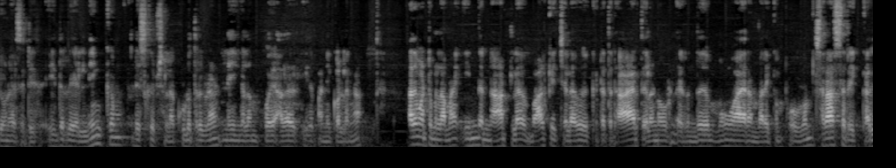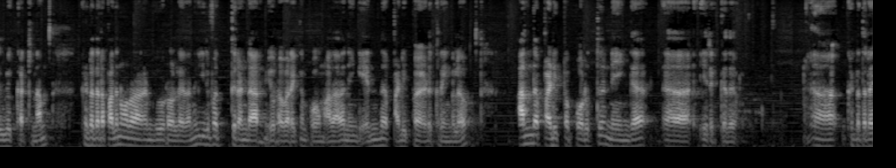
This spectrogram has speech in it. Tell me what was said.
யூனிவர்சிட்டிஸ் இதனுடைய லிங்க்கும் டிஸ்கிரிப்ஷனில் கொடுத்துருக்குறேன். நீங்களும் போய் அதை இது பண்ணிக்கொள்ளுங்க. அது மட்டும் இல்லாமல் இந்த நாட்டில் வாழ்க்கை செலவு கிட்டத்தட்ட ஆயிரத்தி எழுநூறுலேருந்து மூவாயிரம் வரைக்கும் போகும். சராசரி கல்வி கட்டணம் கிட்டத்தட்ட பதினோராயிரம் யூரோலேருந்து இருபத்தி ரெண்டாயிரம் யூரோ வரைக்கும் போகும். அதாவது நீங்கள் எந்த படிப்பை எடுக்கிறீங்களோ அந்த படிப்பை பொறுத்து நீங்கள் இருக்குது. கிட்டத்தட்ட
